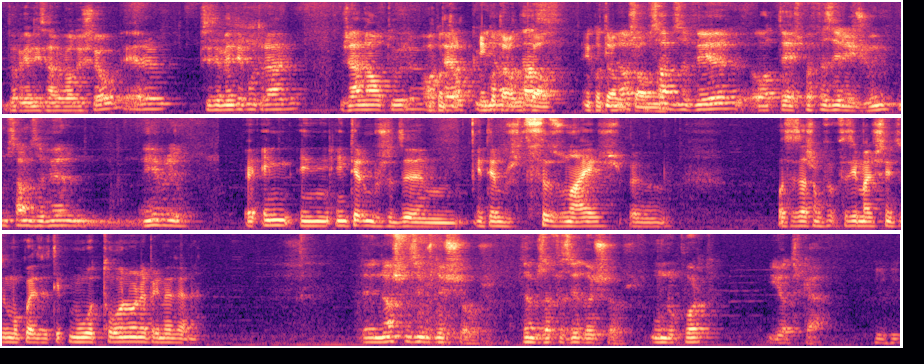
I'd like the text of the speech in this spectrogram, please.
de organizar o audio show, era precisamente encontrar, já na altura, hotel Encontrar, que encontrar o local. E Encontrar o nós local. né? começámos a ver hotéis para fazer em junho, começámos a ver em abril. Em, em, em, termos de, em termos de sazonais, eh, vocês acham que fazia mais sentido uma coisa tipo no outono ou na primavera? Eh, Nós fazemos dois shows, estamos a fazer dois shows, um no Porto e outro cá. Uhum.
